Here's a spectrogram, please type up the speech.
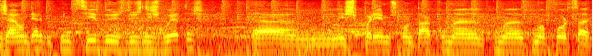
Já é um derby conhecido dos, dos lisboetas. Uh, esperemos contar com uma, com uma, com uma, força,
